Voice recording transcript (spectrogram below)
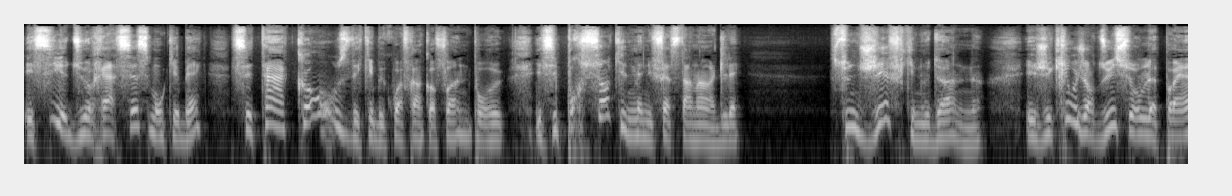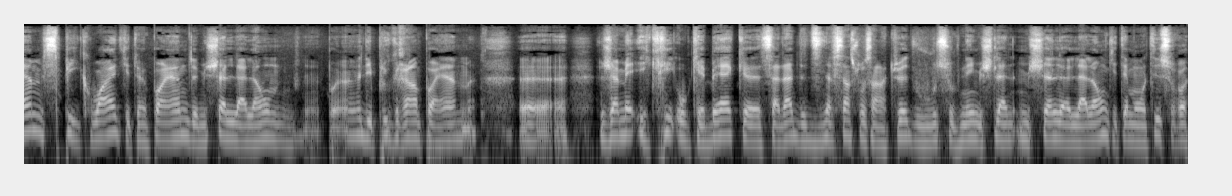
Et s'il y a du racisme au Québec, c'est à cause des Québécois francophones pour eux. Et c'est pour ça qu'ils manifestent en anglais. C'est une gifle qu'il nous donne. Et j'écris aujourd'hui sur le poème Speak White, qui est un poème de Michel Lalonde, un des plus grands poèmes euh, jamais écrit au Québec. Euh, ça date de 1968. Vous vous souvenez, Michel Lalonde qui était monté sur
